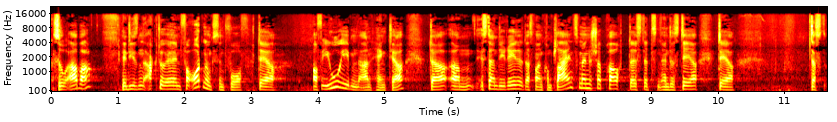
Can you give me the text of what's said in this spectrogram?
So, aber in diesem aktuellen Verordnungsentwurf, der auf EU-Ebene anhängt, ja, da ähm, ist dann die Rede, dass man einen Compliance Manager braucht. Das ist letzten Endes der, der das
